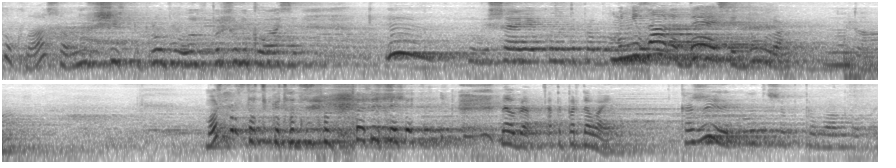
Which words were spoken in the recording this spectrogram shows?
класу, а вона вже 6 попробувала в першому класі. Ще як коли ти пробувала. Мені зараз 10, дура. Ну так. Да. Можеш перестати кататися? Добре, а тепер давай. Кажи, коли ти ще попробувала алкоголь.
